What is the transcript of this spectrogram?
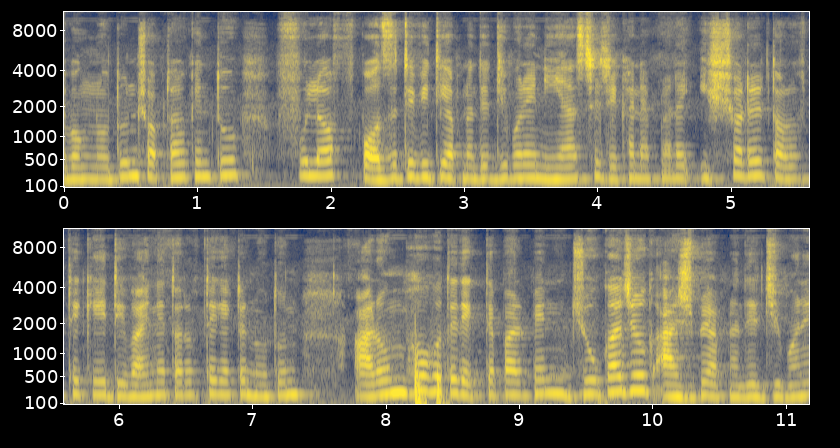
এবং নতুন সপ্তাহ কিন্তু ফুল অফ পজিটিভিটি আপনাদের জীবনে নিয়ে আসছে, যেখানে আপনারা ঈশ্বরের তরফ থেকে ডিভাইনের তরফ থেকে একটা নতুন আরম্ভ হতে দেখতে পারবেন। যোগাযোগ আসবে আপনাদের জীবনে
